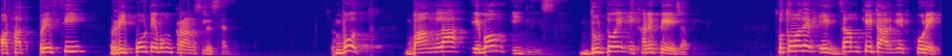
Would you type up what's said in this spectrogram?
অর্থাৎ প্রেসি রিপোর্ট এবং ট্রান্সলেশন বোথ বাংলা এবং ইংলিশ দুটোই এখানে পেয়ে যাবে। তো তোমাদের এক্সামকে টার্গেট করে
